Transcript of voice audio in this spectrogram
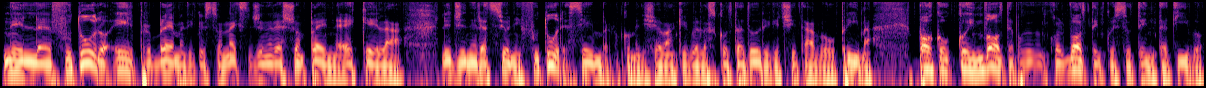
nel futuro e il problema di questo Next Generation Plan è che la, le generazioni future sembrano, come diceva anche quell'ascoltatore che citavo prima, poco coinvolte, poco coinvolte in questo tentativo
